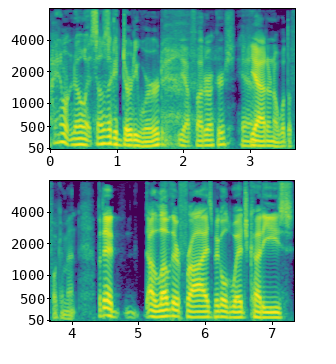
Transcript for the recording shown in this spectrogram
I don't know. It sounds like a dirty word. Yeah, Fuddruckers. Yeah. yeah, I don't know what the fuck it meant, but they. Had, I love their fries, big old wedge cutties.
